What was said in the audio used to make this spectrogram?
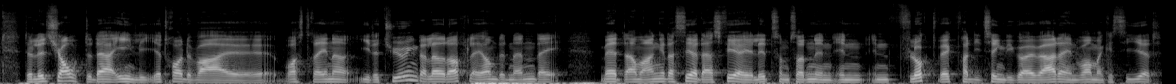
det var lidt sjovt det der egentlig. Jeg tror, det var øh, vores træner Ida Thuring, der lavede et opslag om det den anden dag, med at der er mange, der ser deres ferie lidt som sådan en, en, en flugt væk fra de ting, de gør i hverdagen, hvor man kan sige, at,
